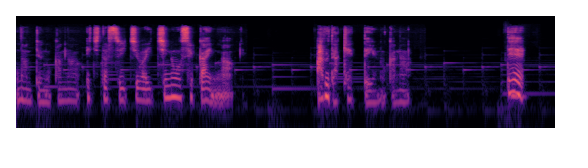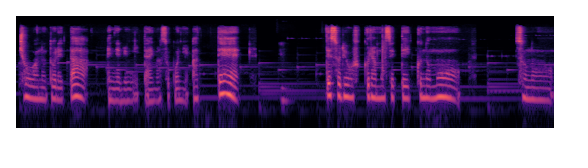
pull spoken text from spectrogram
なんていうのかな1たす1は1の世界があるだけっていうのかな。で調和の取れたエネルギー体がそこにあってでそれを膨らませていくのもその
